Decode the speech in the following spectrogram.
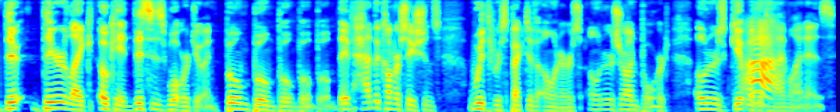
They're they're like, okay, this is what we're doing. Boom, boom, boom, boom, boom. They've had the conversations with respective owners. Owners are on board. Owners get what the Ah. timeline is.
